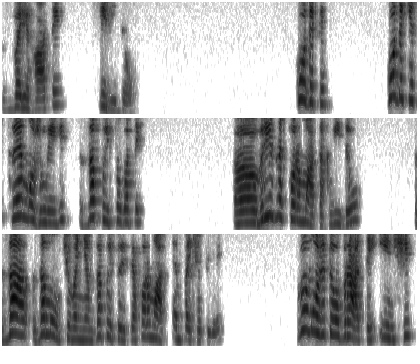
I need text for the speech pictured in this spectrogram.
зберігати всі відео. Кодики. Кодики це можливість записувати е, в різних форматах відео. За замовчуванням записується формат MP4. Ви можете обрати інші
